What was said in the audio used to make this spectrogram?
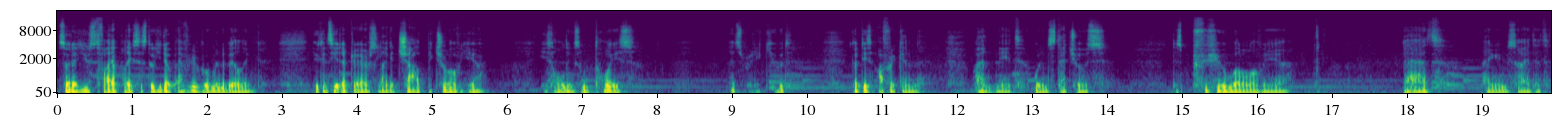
So they used fireplaces to heat up every room in the building. You can see that there's like a child picture over here. He's holding some toys. That's really cute. Got these African handmade wooden statues. This perfume bottle over here. A hat hanging beside it.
